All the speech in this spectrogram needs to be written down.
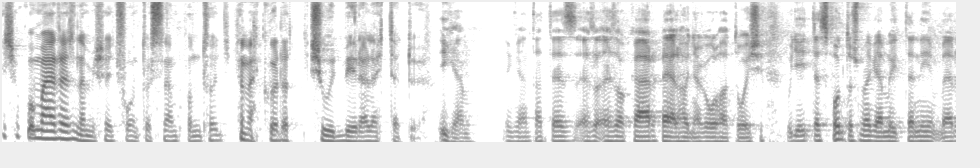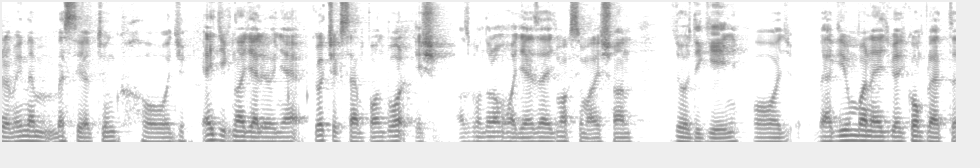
és akkor már ez nem is egy fontos szempont, hogy mekkora súlyt bír el egy tető. Igen, igen, tehát ez, ez, ez akár elhanyagolható is. Ugye itt ez fontos megemlíteni, erről még nem beszéltünk, hogy egyik nagy előnye költség szempontból, és azt gondolom, hogy ez egy maximálisan zöld igény, hogy Belgiumban egy, egy komplett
